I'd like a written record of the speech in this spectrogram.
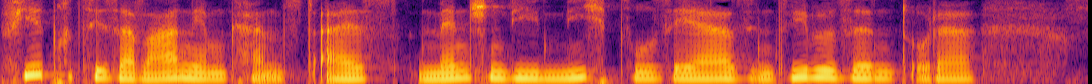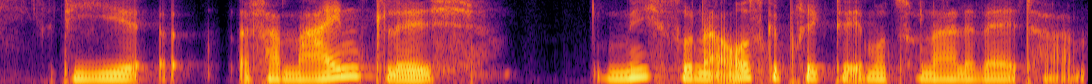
viel präziser wahrnehmen kannst als Menschen, die nicht so sehr sensibel sind oder die äh, vermeintlich nicht so eine ausgeprägte emotionale Welt haben.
